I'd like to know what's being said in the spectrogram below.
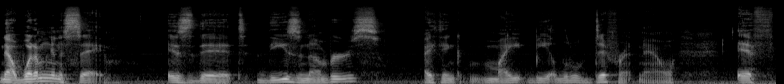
Now, what I'm going to say is that these numbers, I think, might be a little different now if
